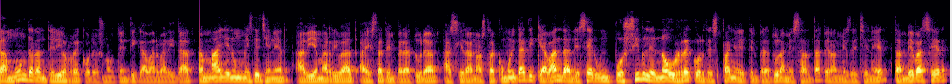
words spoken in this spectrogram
damunt de l'anterior rècord. És una autèntica barbaritat. Mai en un mes de gener havíem arribat a aquesta temperatura així a la nostra comunitat i que a banda de ser un possible nou rècord d'Espanya de temperatura més alta per al mes de gener, també va ser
